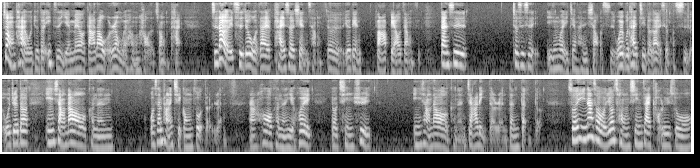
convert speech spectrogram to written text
状态，我觉得一直也没有达到我认为很好的状态。直到有一次，就我在拍摄现场，就是有点发飙这样子，但是就是是因为一件很小的事，我也不太记得到底什么事。我觉得影响到可能我身旁一起工作的人，然后可能也会有情绪影响到可能家里的人等等的。所以那时候我又重新再考虑说，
